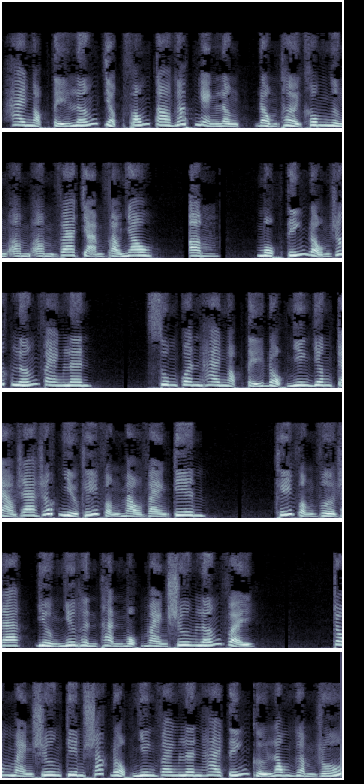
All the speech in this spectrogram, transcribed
Hai ngọc tỷ lớn chật phóng to gấp ngàn lần, đồng thời không ngừng ầm ầm va chạm vào nhau. ầm, một tiếng động rất lớn vang lên. Xung quanh hai ngọc tỷ đột nhiên dâng trào ra rất nhiều khí vận màu vàng kim. Khí vận vừa ra, dường như hình thành một màn sương lớn vậy. Trong màn sương kim sắc đột nhiên vang lên hai tiếng cự long gầm rú.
